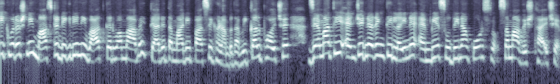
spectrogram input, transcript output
એક વર્ષની માસ્ટર ડિગ્રીની વાત કરવામાં આવે ત્યારે તમારી પાસે ઘણા બધા વિકલ્પ હોય છે, જેમાંથી એન્જિનિયરિંગથી લઈને એમબીએ સુધીના કોર્સનો સમાવેશ થાય છે.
